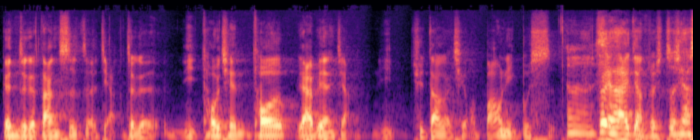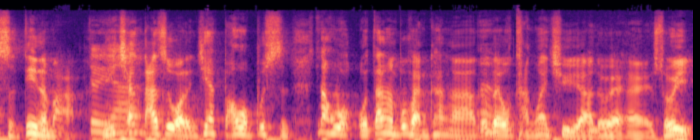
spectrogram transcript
跟这个当事者讲，这个你偷钱偷鸦片讲。去道个歉，我保你不死。嗯，对他来讲，就这下死定了嘛。对、啊，你一枪打死我了，你现在保我不死，那我我当然不反抗啊，对不对？嗯、我赶快去啊，对不对？哎，所以。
